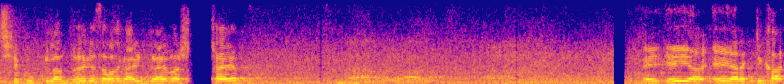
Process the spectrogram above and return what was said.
সে খুব ক্লান্ত হয়ে গেছে আমাদের গাড়ির ড্রাইভার সাহেব। এই এই আর- এই আরেকটি খাট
